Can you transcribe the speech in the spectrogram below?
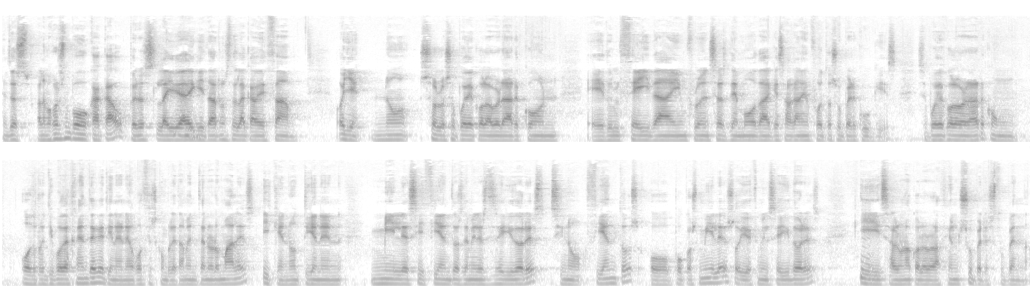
Entonces, a lo mejor es un poco cacao, pero es la idea de quitarnos de la cabeza, oye, no solo se puede colaborar con eh, Dulceida, influencers de moda que salgan en fotos super cookies, se puede colaborar con otro tipo de gente que tiene negocios completamente normales y que no tienen miles y cientos de miles de seguidores, sino cientos o pocos miles o diez mil seguidores y sale una colaboración súper estupenda.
